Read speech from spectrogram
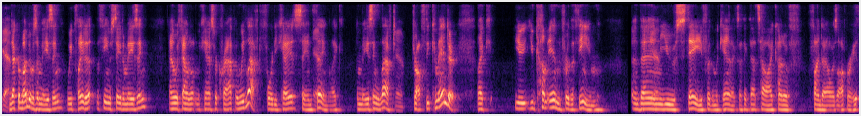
yeah. Necromunda was amazing. We played it. The theme stayed amazing, and we found out the mechanics were crap, and we left. 40k same yeah. thing. Like, amazing left. Yeah. Drop Fleet Commander. Like, you you come in for the theme, and then yeah. you stay for the mechanics. I think that's how I kind of find I always operate.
